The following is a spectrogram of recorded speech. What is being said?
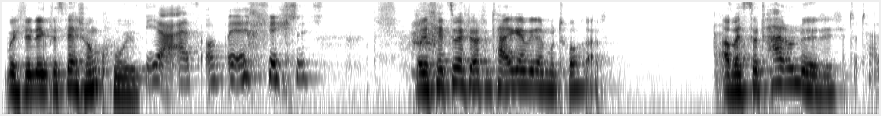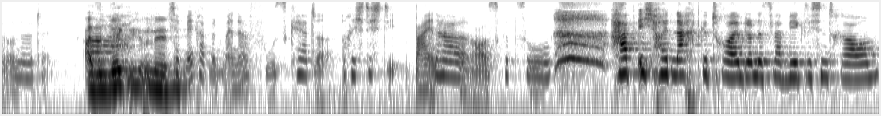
Wo ich dann denke, das wäre schon cool. Ja, als ob, ey, wirklich. Oder ich hätte zum Beispiel auch total gern wieder ein Motorrad. Also- Aber es ist total unnötig. Total unnötig. Also Oh, wirklich Ich unnötig. habe mir gerade mit meiner Fußkette richtig die Beinhaare rausgezogen. Hab ich heute Nacht geträumt und es war wirklich ein Traum,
